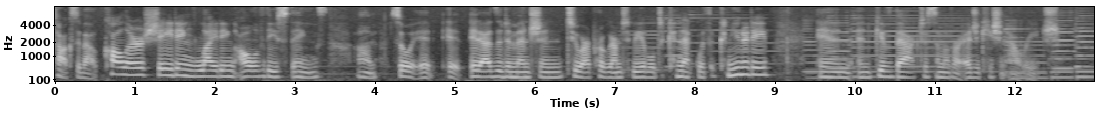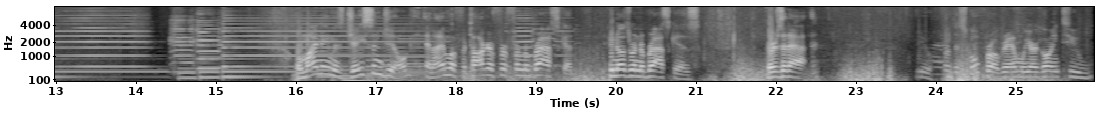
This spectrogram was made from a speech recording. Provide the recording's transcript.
talks about color, shading, lighting, all of these things. Um, so it, it, it adds a dimension to our program to be able to connect with the community and, and give back to some of our education outreach. Well, my name is Jason Jilg, and I'm a photographer from Nebraska. Who knows where Nebraska is? Where's it at? For the school program, we are going to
